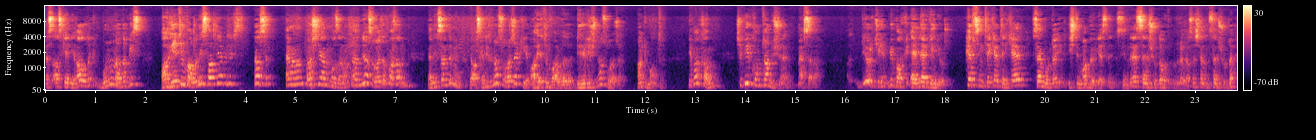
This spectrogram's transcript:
askerliği aldık. Bununla da biz ahiretin varlığını ispatlayabiliriz. Nasıl? Hemen başlayalım o zaman. Yani nasıl olacak bakalım. Yani insan değil mi? Ya askerlik nasıl olacak ki? Ahiretin varlığı, diriliş nasıl olacak? Hangi mantık? Bir bakalım. Şimdi bir komutan düşünelim mesela. Diyor ki bir bak eller geliyor. Hepsini teker teker sen burada içtima bölgesinde sen şurada oturacaksın sen, sen şurada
